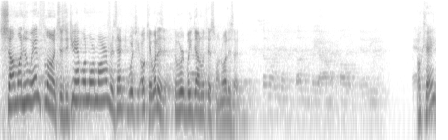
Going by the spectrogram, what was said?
Someone who influences. Did you have one more, Marv? Is that what you, okay? What is it? The word be done with this one. What is it? Someone who goes above and beyond the call of duty. Okay.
